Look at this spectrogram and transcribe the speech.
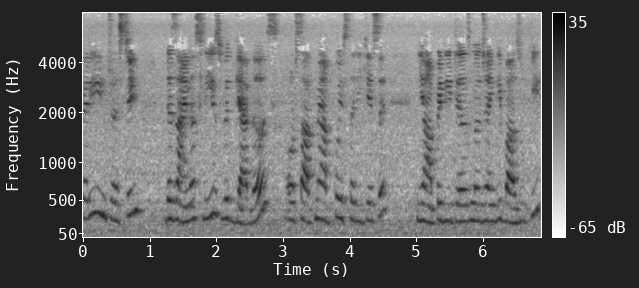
Very interesting designer sleeves with gathers. और साथ में आपको इस तरीके से यहाँ पे डिटेल्स मिल जाएँगी बाजू की।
